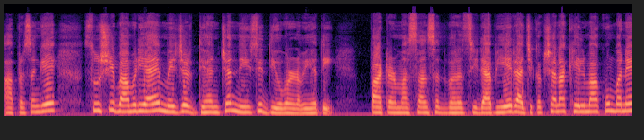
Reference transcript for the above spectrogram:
આ પ્રસંગે સુશ્રી બામડિયાએ મેજર ધ્યાનચંદની સિદ્ધિઓ વર્ણવી હતી. પાટણમાં સાંસદ ભરતસિંહ ડાભીએ રાજ્યકક્ષાના ખેલ મહાકુંભ અને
